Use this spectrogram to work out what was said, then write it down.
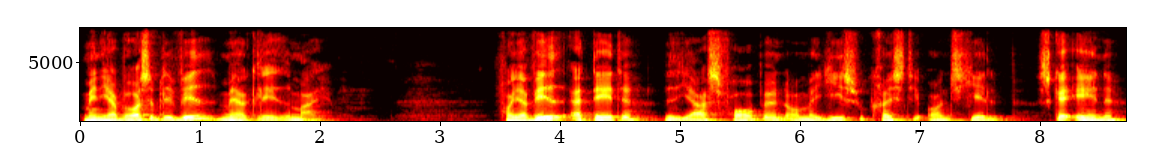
Men jeg vil også blive ved med at glæde mig. For jeg ved, at dette ved jeres forbøn og med Jesu Kristi ånds hjælp skal ende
